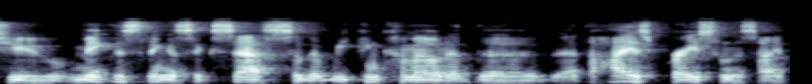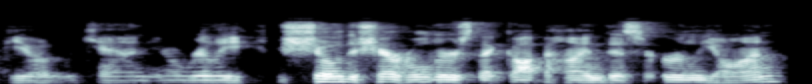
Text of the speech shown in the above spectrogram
to make this thing a success so that we can come out at the at the highest price on this IPO that we can. You know, really show the shareholders that got behind this early on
